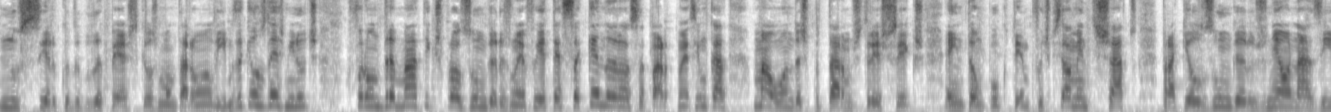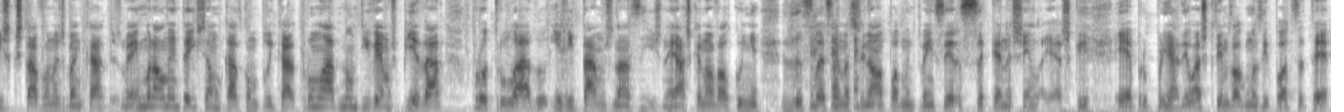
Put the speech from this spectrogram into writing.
no cerco de Budapeste que eles montaram ali. Mas aqueles 10 minutos foram dramáticos para os húngaros, não é? Foi até sacana da nossa parte, não é? Assim um bocado má onda espetarmos três secos em tão pouco tempo. Foi especialmente chato para aqueles húngaros neonazis que estavam nas bancadas, não é? E moralmente isto é um bocado complicado. Por um lado não tivemos piedade, por outro lado irritámos nazis, não é? Acho que a nova alcunha da seleção seleção nacional pode muito bem ser sacanas sem lei. Acho que é apropriado. Eu acho que temos algumas hipóteses até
